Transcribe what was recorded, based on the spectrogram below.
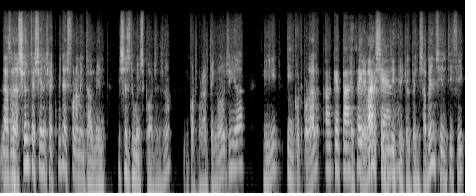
la relació entre ciència i cuina és fonamentalment aquestes dues coses, no? Incorporar tecnologia i incorporar el, que passa el treball científic, no? el pensament científic,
